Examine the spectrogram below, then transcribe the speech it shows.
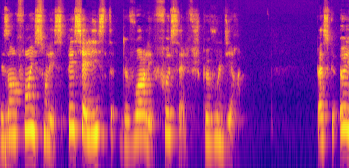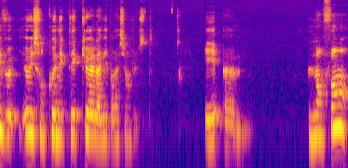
Les enfants, ils sont les spécialistes de voir les faux selfs, je peux vous le dire. Parce que eux, ils, veulent, eux, ils sont connectés que à la vibration juste. Et euh, l'enfant,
